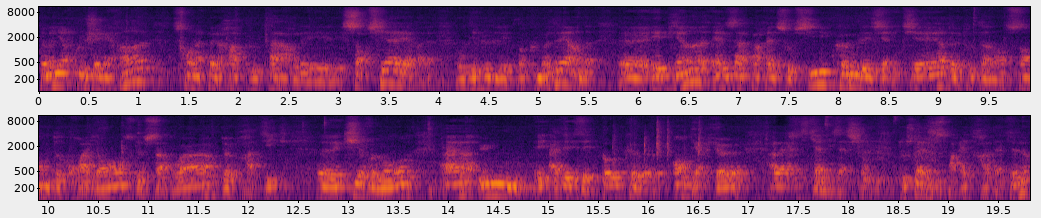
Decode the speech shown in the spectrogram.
De manière plus générale, ce qu'on appellera plus tard les, sorcières au début de l'époque moderne, eh bien, elles apparaissent aussi comme les héritières de tout un ensemble de croyances, de savoirs, de pratiques euh, qui remontent à, des époques euh, antérieures à la christianisation. Tout cela disparaîtra d'ailleurs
